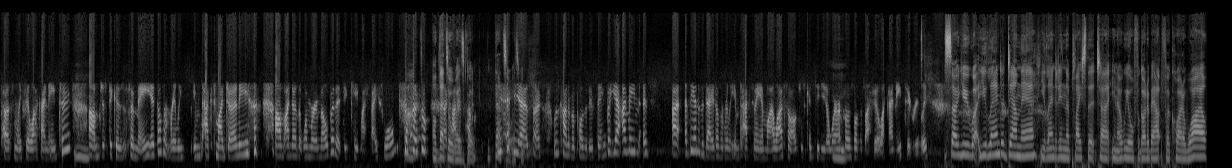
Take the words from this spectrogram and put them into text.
personally feel like I need to, mm. um, just because for me it doesn't really impact my journey. um, I know that when we're in Melbourne, it did keep my face warm, so oh, that's always good. That's always yeah, good. so it was kind of a positive thing. But yeah, I mean, it's uh, at the end of the day, it doesn't really impact me in my life, so I'll just continue to wear mm. it for as long as I feel like I need to. Really. So you uh, you landed down there. You landed in the place that uh, you know we all forgot about for quite a while.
